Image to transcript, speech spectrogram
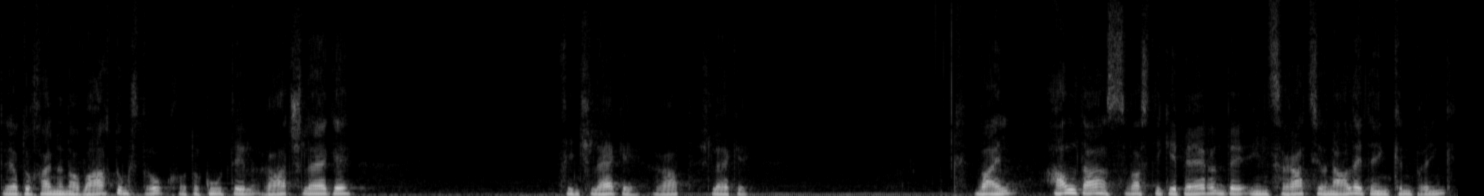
der durch einen Erwartungsdruck oder gute Ratschläge sind Schläge, Ratschläge. Weil all das, was die Gebärende ins rationale Denken bringt,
